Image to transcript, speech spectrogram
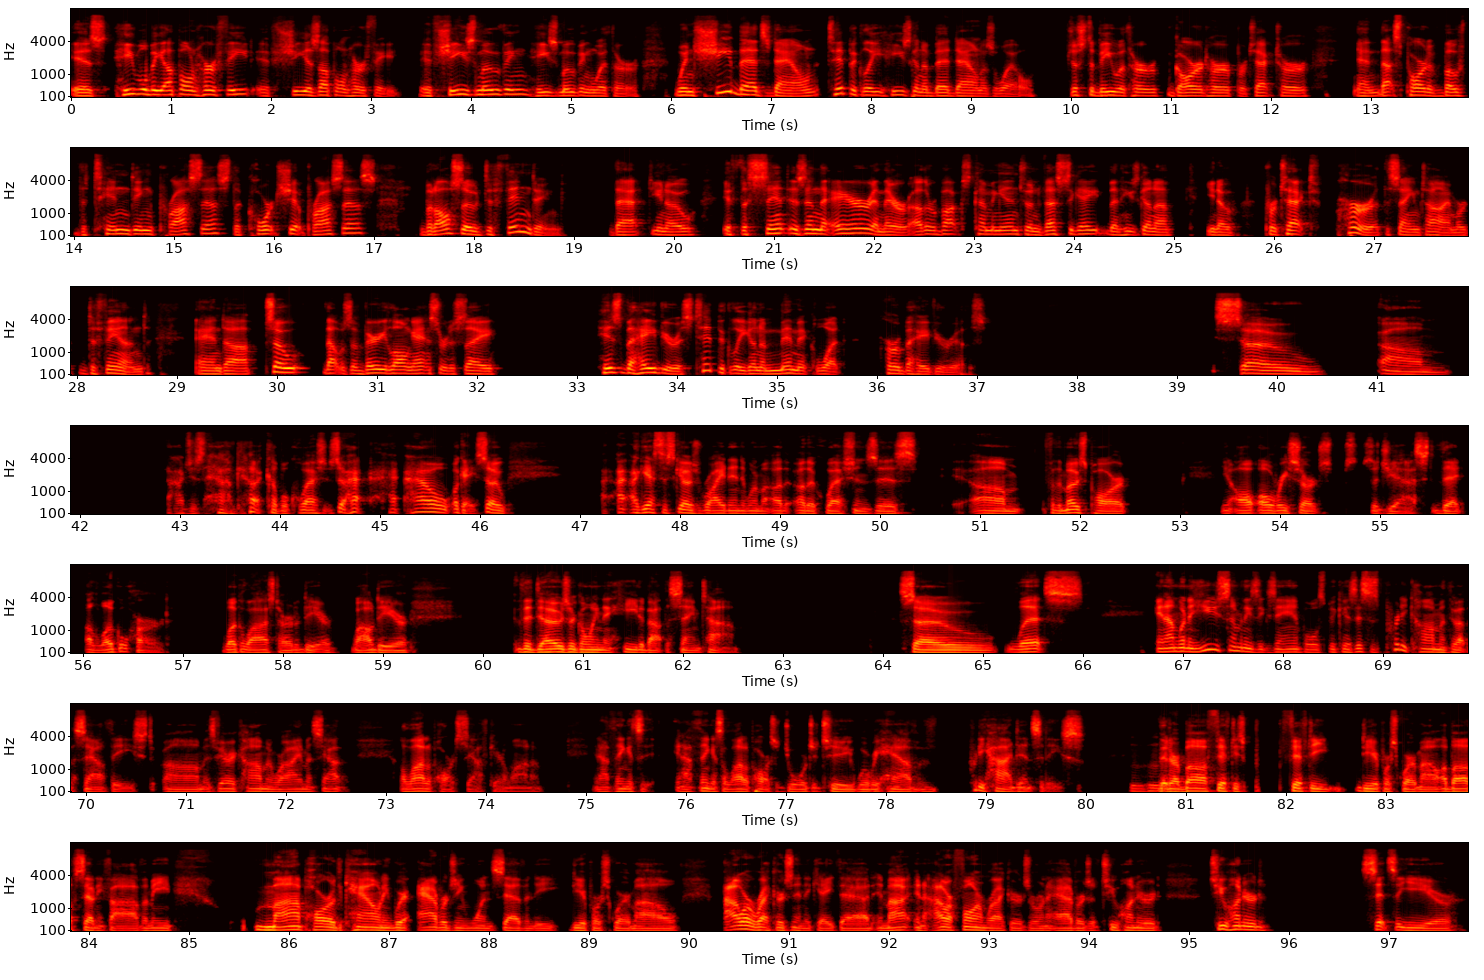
Is he will be up on her feet if she is up on her feet. If she's moving, he's moving with her. When she beds down, typically he's going to bed down as well just to be with her, guard her, protect her. And that's part of both the tending process, the courtship process, but also defending that, you know, if the scent is in the air and there are other bucks coming in to investigate, then he's going to, you know, protect her at the same time or defend. And uh, so that was a very long answer to say his behavior is typically going to mimic what her behavior is. So, um, I just have got a couple questions. So, how, how okay, so I, I, guess this goes right into one of my other other questions. Is um, for the most part, you know, all, all research suggests that a local herd, localized herd of deer, wild deer, the does are going to heat about the same time. So let's and I'm going to use some of these examples because this is pretty common throughout the Southeast. Um, it's very common where I am in South, a lot of parts of South Carolina, and I think it's and I think it's a lot of parts of Georgia too, where we have pretty high densities mm-hmm. that are above 50, 50 deer per square mile, above 75. I mean, my part of the county, we're averaging 170 deer per square mile. Our records indicate that, and my and our farm records are on an average of 200, 200 sits a year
